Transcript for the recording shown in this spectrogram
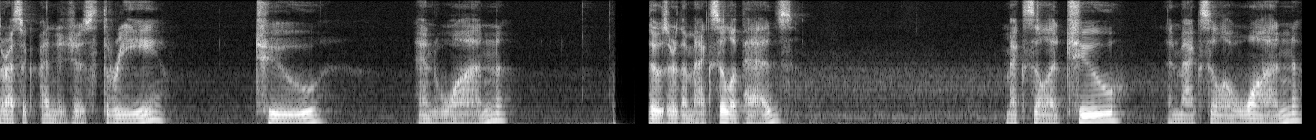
thoracic appendages 3, 2, and 1. Those are the maxillipeds. Maxilla 2 and maxilla 1.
